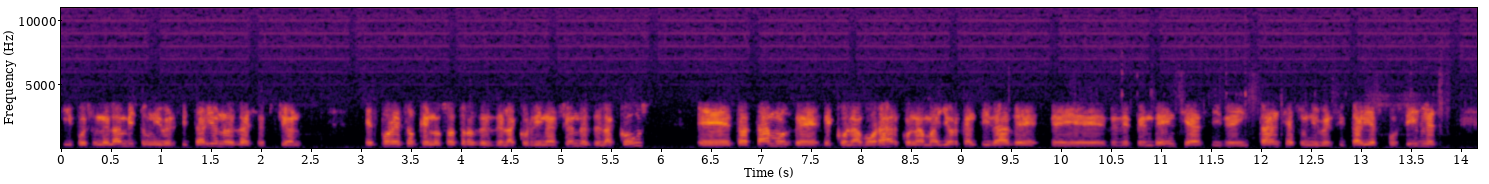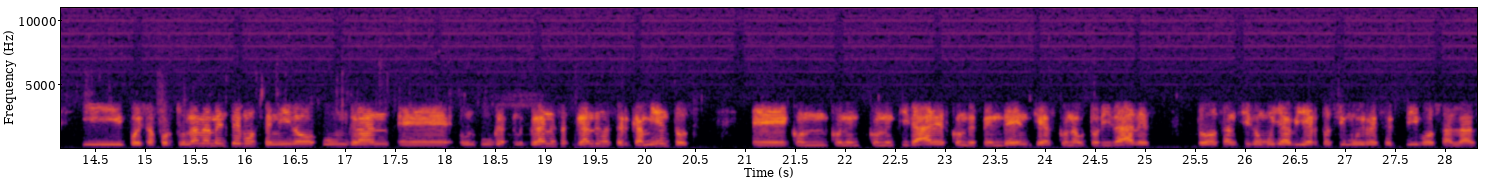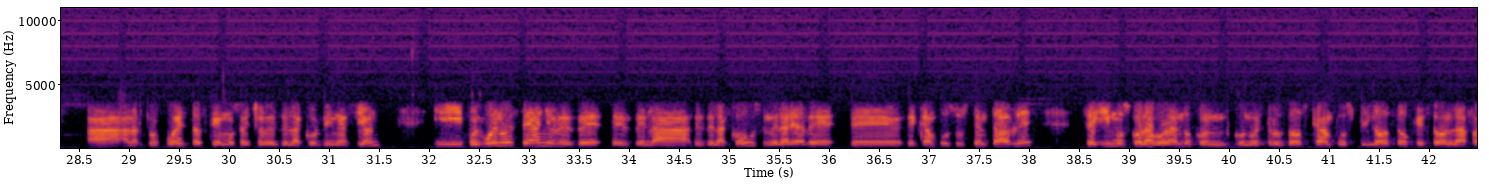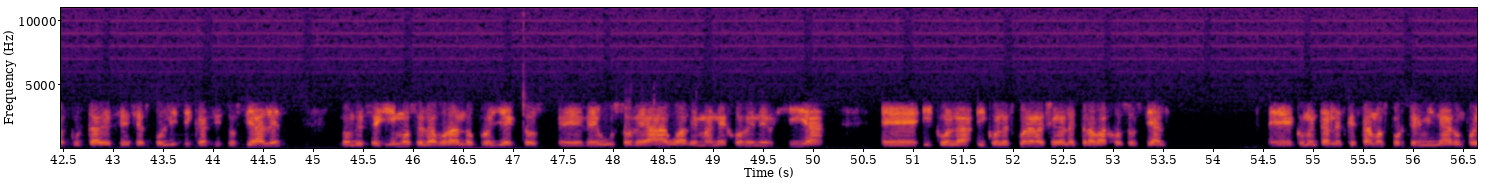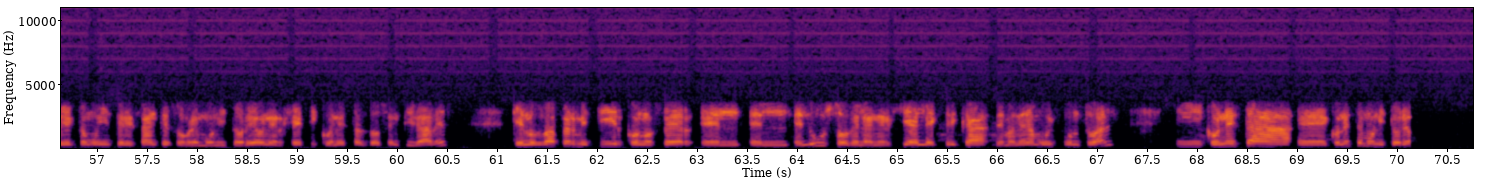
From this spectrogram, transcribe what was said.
y pues en el ámbito universitario no es la excepción. Es por eso que nosotros desde la coordinación, desde la COUS, eh, tratamos de, colaborar con la mayor cantidad de, dependencias y de instancias universitarias posibles y pues afortunadamente hemos tenido un gran, eh, grandes, grandes acercamientos eh, con, con, entidades, con dependencias, con autoridades. Todos han sido muy abiertos y muy receptivos a las, a las propuestas que hemos hecho desde la coordinación y pues bueno, este año desde, desde la desde la COUS en el área de, de, campus sustentable seguimos colaborando con, con nuestros dos campus piloto que son la Facultad de Ciencias Políticas y Sociales, donde seguimos elaborando proyectos eh, de uso de agua, de manejo de energía eh, y con la y con la Escuela Nacional de Trabajo Social. Eh, comentarles que estamos por terminar un proyecto muy interesante sobre monitoreo energético en estas dos entidades que nos va a permitir conocer el, el, uso de la energía eléctrica de manera muy puntual y con esta eh, con este monitoreo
